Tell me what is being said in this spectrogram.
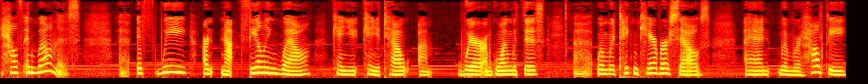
health and wellness uh, if we are not feeling well, can you can you tell um, where I'm going with this? Uh, when we're taking care of ourselves and when we're healthy,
